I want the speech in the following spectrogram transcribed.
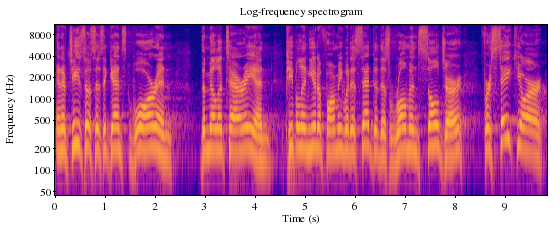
And if Jesus is against war and the military and people in uniform, he would have said to this Roman soldier, Forsake your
